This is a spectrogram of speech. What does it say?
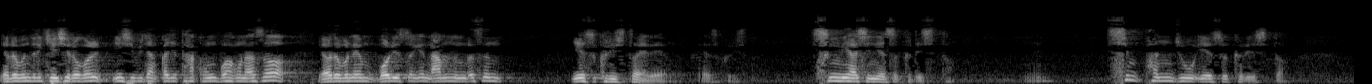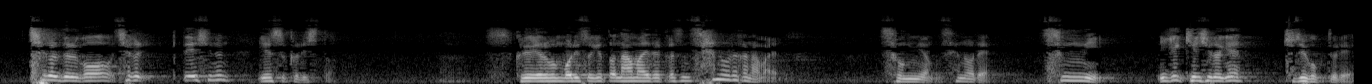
여러분들이 계시록을 22장까지 다 공부하고 나서 여러분의 머릿속에 남는 것은 예수 그리스도야 돼요. 예수 그리스도. 승리하신 예수 그리스도. 예. 심판주 예수 그리스도. 책을 들고 책을 떼시는 예수 그리스도. 그리고 여러분 머릿속에 또 남아야 될 것은 새 노래가 남아야 돼요. 성령, 새 노래, 승리. 이게 계시록의 주제곡들이에요.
